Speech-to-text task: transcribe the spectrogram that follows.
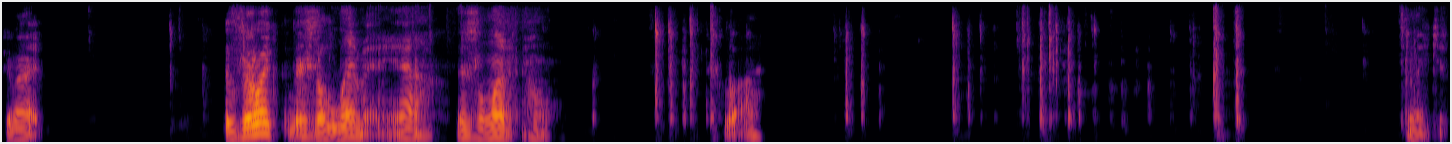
Can I? Is there like there's a limit? Yeah, there's a limit. Oh, why? Like it.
